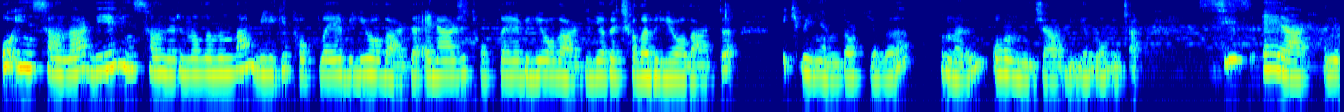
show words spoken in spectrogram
O insanlar diğer insanların alanından bilgi toplayabiliyorlardı, enerji toplayabiliyorlardı ya da çalabiliyorlardı 2024 yılı bunların olmayacağı bir yıl olacak. Siz eğer hani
